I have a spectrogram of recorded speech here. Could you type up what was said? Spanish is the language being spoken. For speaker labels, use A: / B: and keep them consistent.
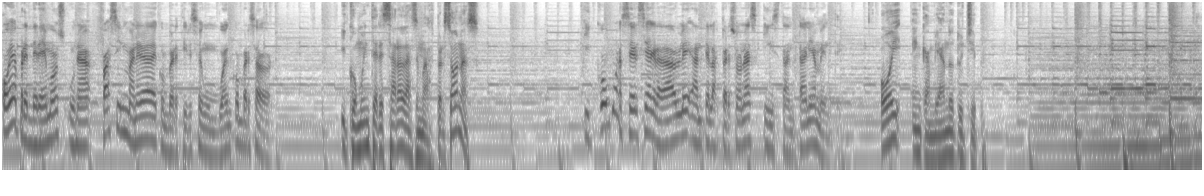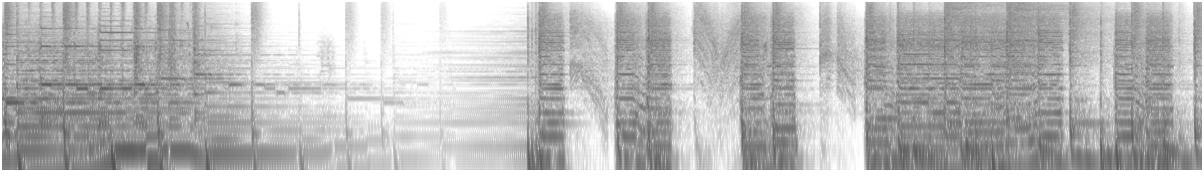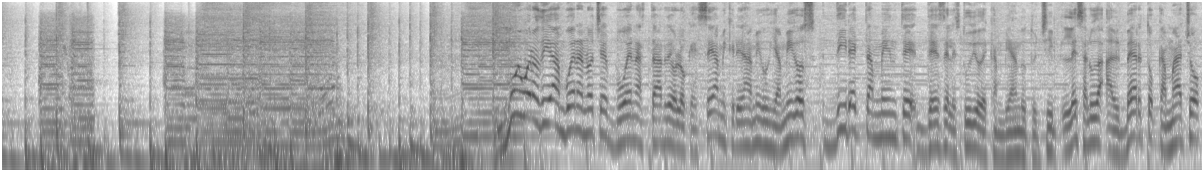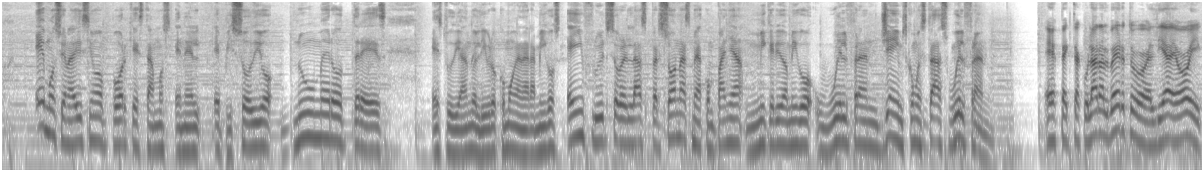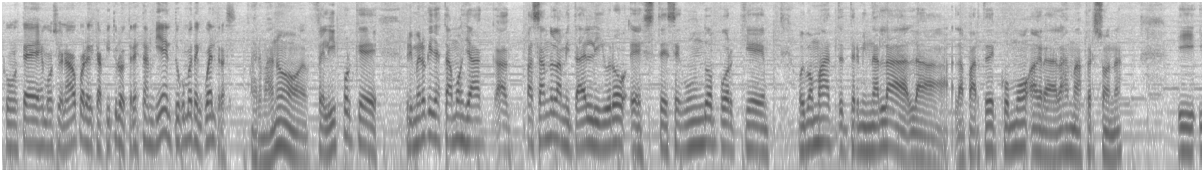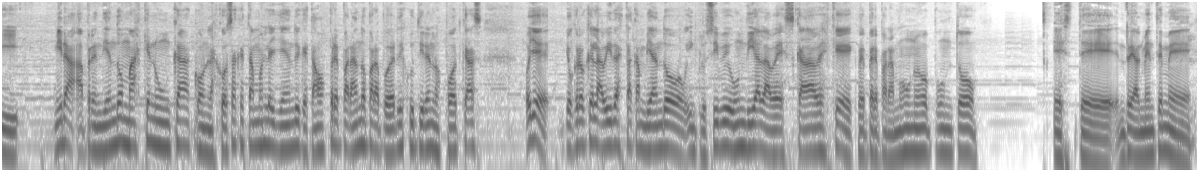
A: Hoy aprenderemos una fácil manera de convertirse en un buen conversador.
B: Y cómo interesar a las demás personas.
A: Y cómo hacerse agradable ante las personas instantáneamente.
B: Hoy en Cambiando tu Chip. Buenas noches, buenas tardes o lo que sea, mis queridos amigos y amigos, directamente desde el estudio de Cambiando tu Chip. Les saluda Alberto Camacho, emocionadísimo porque estamos en el episodio número 3 estudiando el libro Cómo ganar amigos e influir sobre las personas. Me acompaña mi querido amigo Wilfran James. ¿Cómo estás, Wilfran?
A: Espectacular, Alberto, el día de hoy con ustedes, emocionado por el capítulo 3 también. ¿Tú cómo te encuentras?
B: Hermano, feliz porque primero que ya estamos ya ah, pasando la mitad del libro, este segundo porque hoy vamos a terminar la, parte de cómo agradar a las demás personas y, y mira, aprendiendo más que nunca con las cosas que estamos leyendo y que estamos preparando para poder discutir en los podcasts. Oye, yo creo que la vida está cambiando inclusive un día a la vez, cada vez que preparamos un nuevo punto este, realmente me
